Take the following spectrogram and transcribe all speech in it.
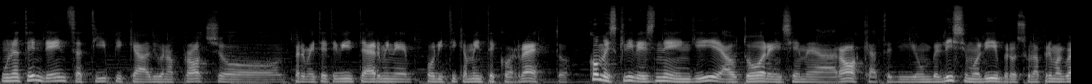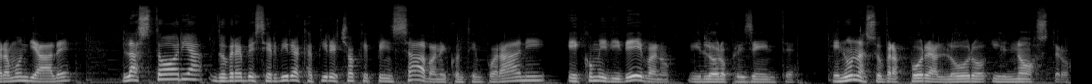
una tendenza tipica di un approccio, permettetemi il termine, politicamente corretto. Come scrive Snenghi, autore insieme a Roccat di un bellissimo libro sulla Prima Guerra Mondiale, la storia dovrebbe servire a capire ciò che pensavano i contemporanei e come vivevano il loro presente e non a sovrapporre a loro il nostro.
